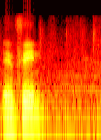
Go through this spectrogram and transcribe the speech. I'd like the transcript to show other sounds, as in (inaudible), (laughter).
En fin,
